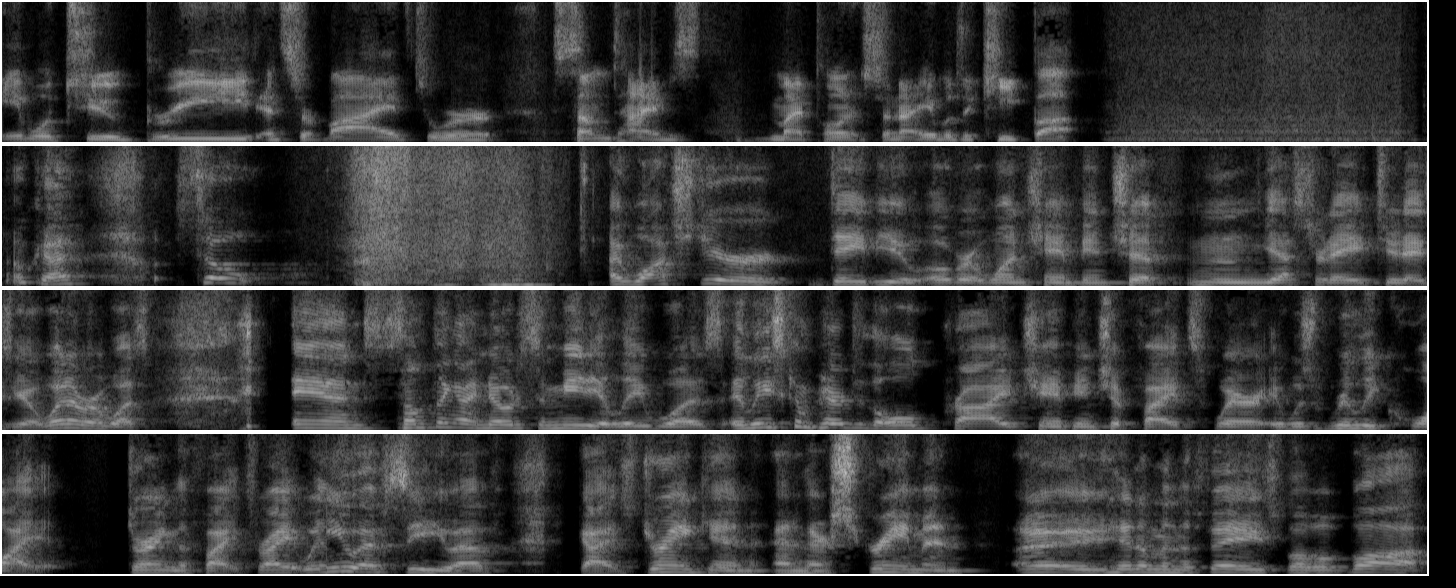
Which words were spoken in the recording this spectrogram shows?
able to breathe and survive to where sometimes my opponents are not able to keep up. Okay. So I watched your debut over at One Championship mm, yesterday, two days ago, whatever it was. And something I noticed immediately was, at least compared to the old Pride Championship fights, where it was really quiet during the fights, right? When UFC, you have guys drinking and they're screaming, hey, hit them in the face, blah, blah, blah.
